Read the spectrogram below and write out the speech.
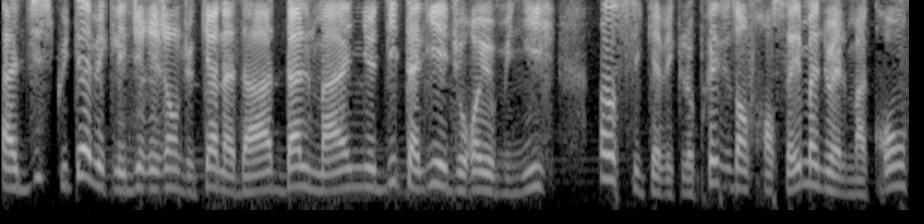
a discuté avec les dirigeants du Canada, d'Allemagne, d'Italie et du Royaume-Uni, ainsi qu'avec le président français Emmanuel Macron,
